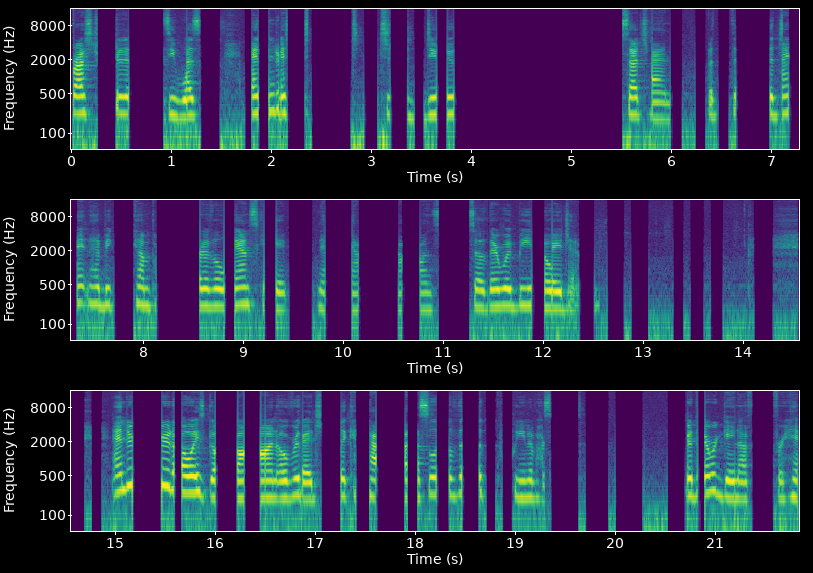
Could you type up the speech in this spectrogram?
frustrated he was, and to do such men. But the, the giant had become part of the landscape now, so there would be no agent. Ender had always gone over the edge to the castle of the Queen of Hearts, there were game enough for him,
